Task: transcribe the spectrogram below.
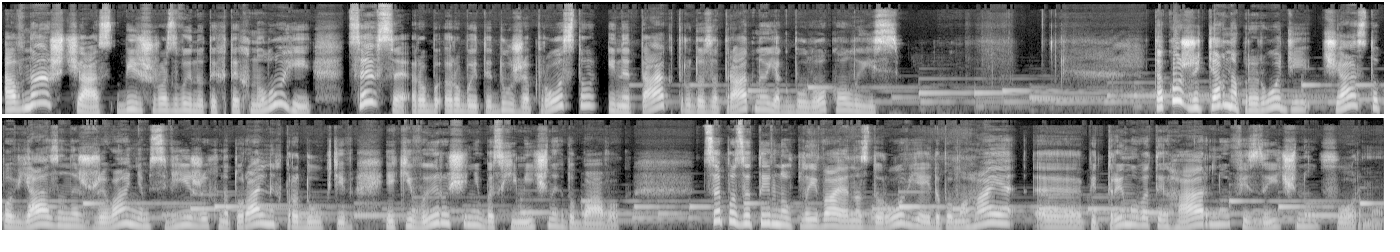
А в наш час більш розвинутих технологій це все роб- робити дуже просто і не так трудозатратно, як було колись. Також життя на природі часто пов'язане з вживанням свіжих натуральних продуктів, які вирощені без хімічних добавок. Це позитивно впливає на здоров'я і допомагає е, підтримувати гарну фізичну форму.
